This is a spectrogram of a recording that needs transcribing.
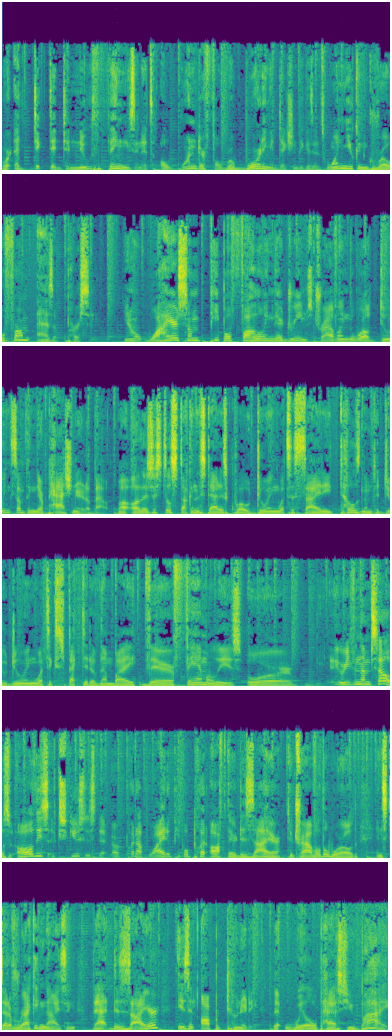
We're addicted to new things, and it's a wonderful, rewarding addiction because it's one you can grow from as a person. You know, why are some people following their dreams, traveling the world, doing something they're passionate about, while others are still stuck in the status quo, doing what society tells them to do, doing what's expected of them by their families or or even themselves. All these excuses that are put up. Why do people put off their desire to travel the world instead of recognizing that desire is an opportunity that will pass you by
